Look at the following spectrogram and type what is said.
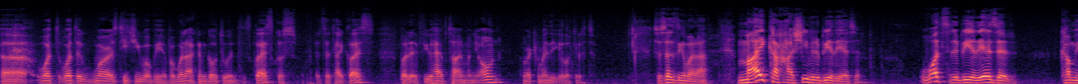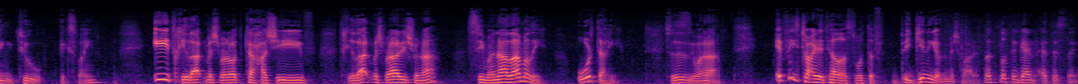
uh, what what the Gemara is teaching you over here. But we're not going to go to it in this class because it's a tight class. But if you have time on your own, I recommend that you look at it. So says the Gemara, "My kahashiv Rabbi Eliezer." What's Rabbi Eliezer coming to explain? Eat chilat mishmarot kahashiv, chilat mishmarot rishuna, simana lamali, urtahi. So this is the Gemara. If he's trying to tell us what the beginning of the mishmar is, let's look again at this thing.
